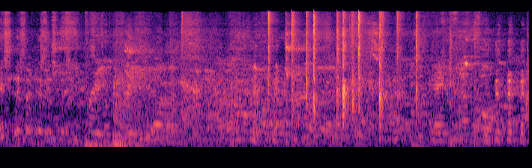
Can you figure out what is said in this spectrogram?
This is pre, pre, uh,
